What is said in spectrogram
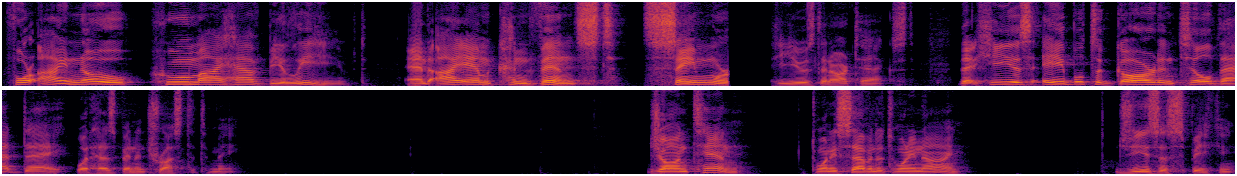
for I know whom I have believed, and I am convinced, same word he used in our text, that he is able to guard until that day what has been entrusted to me. John 10, 27 to 29. Jesus speaking,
